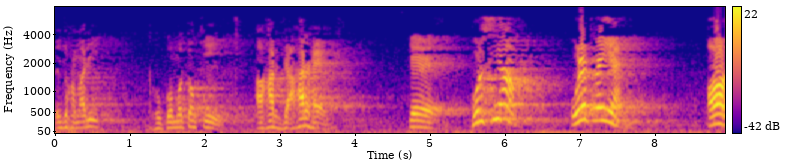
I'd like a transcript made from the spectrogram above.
یہ جو ہماری حکومتوں کی آہر جاہر ہے کہ کرسیاں الٹ رہی ہیں اور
